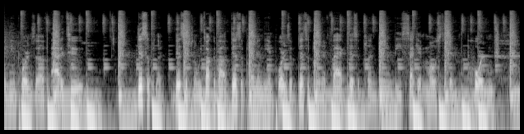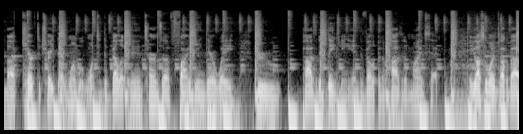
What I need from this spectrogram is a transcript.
and the importance of attitude, discipline. Discipline. We talked about discipline and the importance of discipline. In fact, discipline being second most important uh, character trait that one would want to develop in terms of finding their way through positive thinking and developing a positive mindset. And you also want to talk about,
